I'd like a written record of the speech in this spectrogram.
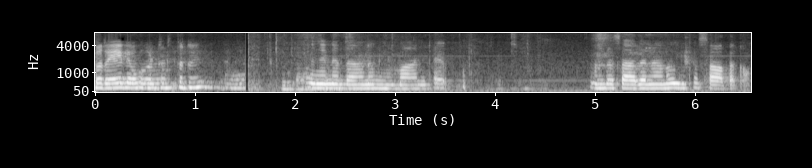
കൊറേ ഫോട്ടോ എടുത്തിട്ട്. അങ്ങനെ ഇതാണ് ഉമ്മാന്റെ എന്താ സാധനമാണോ എന്താ സാധനം.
